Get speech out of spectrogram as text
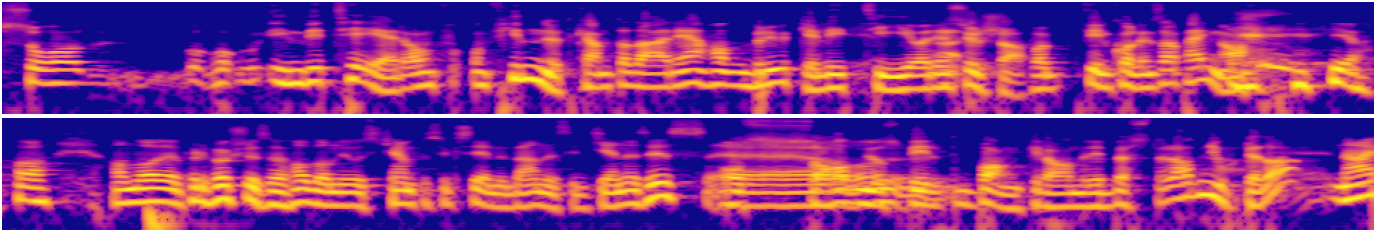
så invitere han, han finner ut hvem det der er. Han bruker litt tid og ressurser, for Phil Collins har penger. ja, han var, For det første så hadde han jo kjempesuksess med bandet sitt Genesis. Og så eh, hadde han jo spilt bankraner i Buster. Hadde han gjort det da? Nei,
